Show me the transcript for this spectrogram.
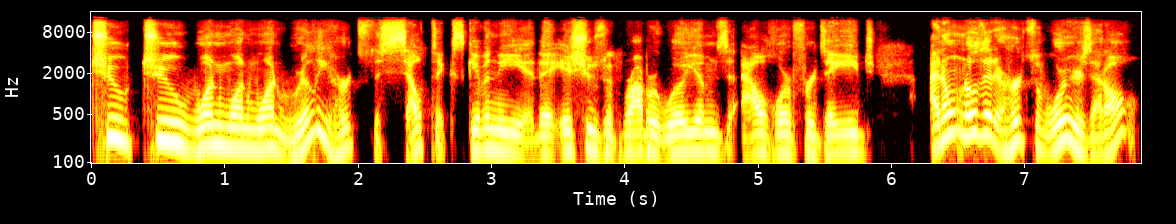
two two one one one really hurts the Celtics, given the the issues with Robert Williams, Al Horford's age. I don't know that it hurts the Warriors at all.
